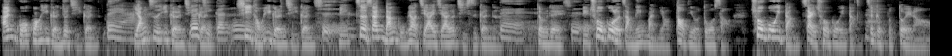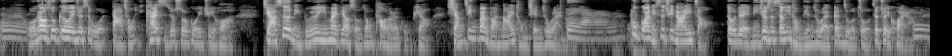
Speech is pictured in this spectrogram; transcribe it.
安国光一个人就几根，对呀、啊。扬智一个人几根，几根嗯、系统一个人几根，是你这三档股票加一加就几十根了，对，对不对？是你错过了涨停板，要到底有多少？错过一档，再错过一档，这个不对了哦。嗯，我告诉各位，就是我打从一开始就说过一句话：假设你不愿意卖掉手中套牢的股票，想尽办法拿一桶钱出来嘛。对呀、啊，不管你是去哪里找，对不对？你就是生一桶钱出来跟着我做，这最快啊。嗯。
